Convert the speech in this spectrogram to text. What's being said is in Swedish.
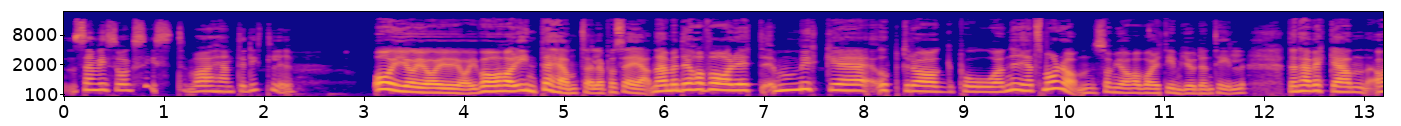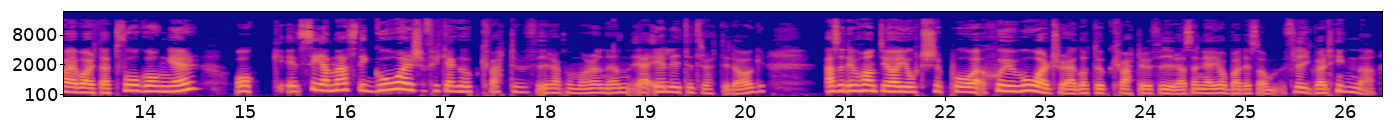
sen vi såg sist, vad har hänt i ditt liv? Oj, oj, oj, oj, vad har inte hänt höll jag på att säga. Nej, men det har varit mycket uppdrag på Nyhetsmorgon som jag har varit inbjuden till. Den här veckan har jag varit där två gånger och senast igår så fick jag gå upp kvart över fyra på morgonen. Jag är lite trött idag. Alltså det har inte jag gjort på sju år tror jag, gått upp kvart över fyra sedan jag jobbade som flygvärdinna.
